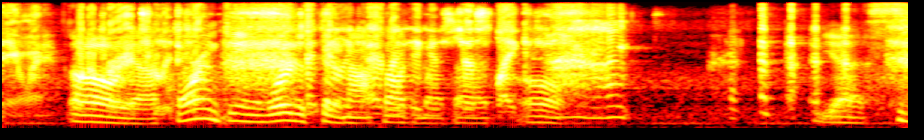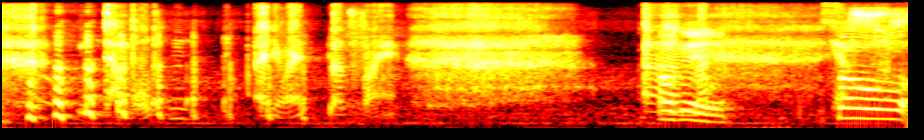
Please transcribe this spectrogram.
Anyway. Oh whatever, yeah, really different. quarantine. We're just gonna like not talk about that. just like oh yes. doubled. anyway, that's funny. Um, okay, so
